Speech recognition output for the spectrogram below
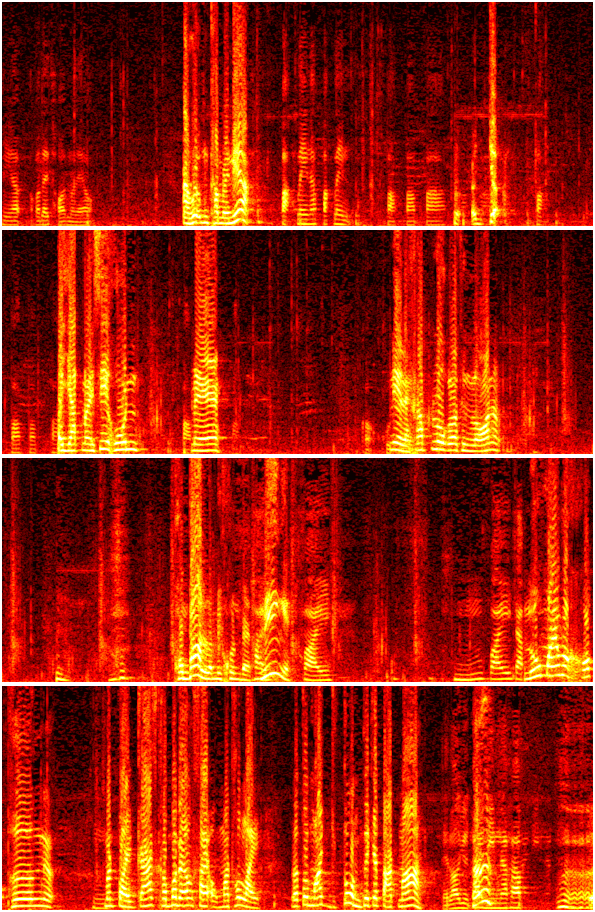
นี่ครับเราก็ได้ทอสมาแล้วอะเฮ้ยมึงทำอะไรเนี่ยปักเล่นนะปักเล่นปักปักปักเออเจอะปักปักปักปักประหยัดหน่อยสิคุณปักแหมก็ขุดนี่แหละครับ โลกเราถึงร้อนอะของบ้านเรามีคนแบบไฟนี้ไงไฟหืมไฟจากรู้ไหมว่าคบเพลิงเนี่ยอืมมันปล่อยก๊าซคาร์บอนไดออกไซด์ออกมาเท่าไหร่ แล้วต้นไม้กี่ต้นที่จะตัดมา แต่เราอยู่ใต้ฮะดินนะครับเอ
